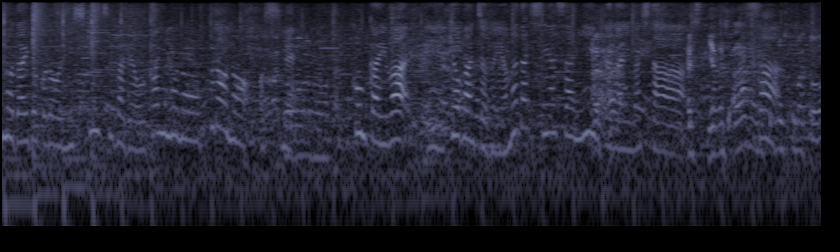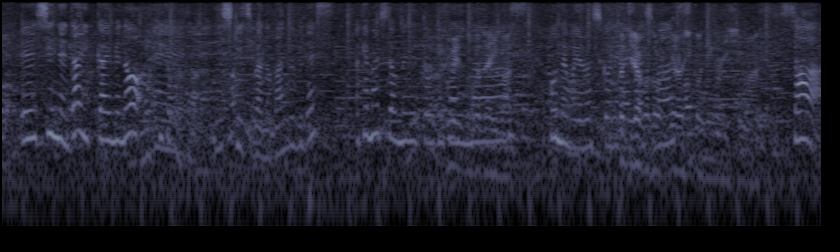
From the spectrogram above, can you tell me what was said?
日の台所錦市場でお買い物プロのおすすめ。今回は、えー、京番茶の山田市屋さんに伺いました。さあ、えー、新年第1回目の、えー、錦市場の番組です。明けましておめでとうございます本年もよろしくお願いします。こちらこそよろしくお願いします。さ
